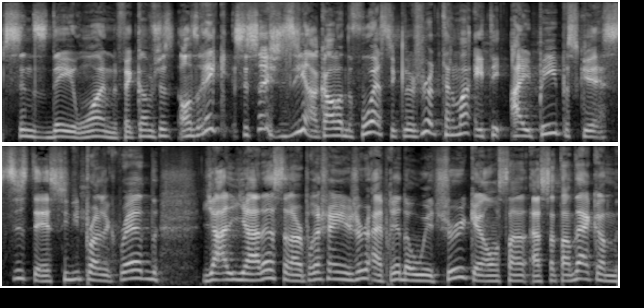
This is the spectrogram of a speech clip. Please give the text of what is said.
since day one. Fait comme je, on dirait que c'est ça que je dis encore une fois, c'est que le jeu a tellement été hypé parce que si c'était CD Projekt Red, yada yada, c'est leur prochain jeu après The Witcher qu'on s'attendait à comme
